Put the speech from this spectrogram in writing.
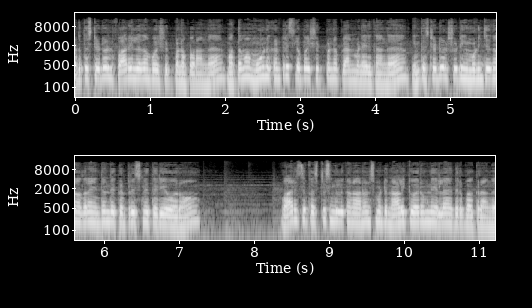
அடுத்த ஸ்டெடியூல் ஃபாரின்ல தான் போய் ஷூட் பண்ண போறாங்க. மொத்தமா மூணு கண்ட்ரீஸ்ல போய் ஷூட் பண்ண பிளான் பண்ணிருக்காங்க இந்த ஸ்டெடியூல் ஷூட்டிங் முடிஞ்சதும் அதெல்லாம் எந்தெந்த கண்ட்ரீஸ்னு தெரிய வரும். வாரிசு ஃபர்ஸ்ட் சிங்கிளுக்கான அனௌன்ஸ்மெண்ட் நாளைக்கு வரும்னு எல்லாம் எதிர்பார்க்குறாங்க.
